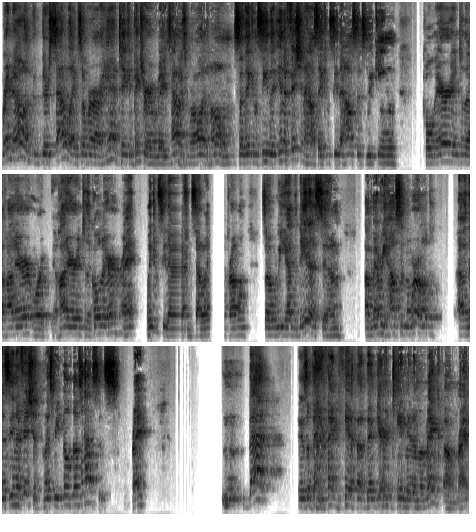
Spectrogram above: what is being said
right now, there's satellites over our head taking picture of everybody's house, and we're all at home, so they can see the inefficient house. They can see the house that's leaking cold air into the hot air, or hot air into the cold air. Right? We can see that from satellite problem. So we have the data soon of every house in the world uh, that's inefficient. Let's rebuild those houses, right? That is a better idea than guaranteed minimum income, right?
